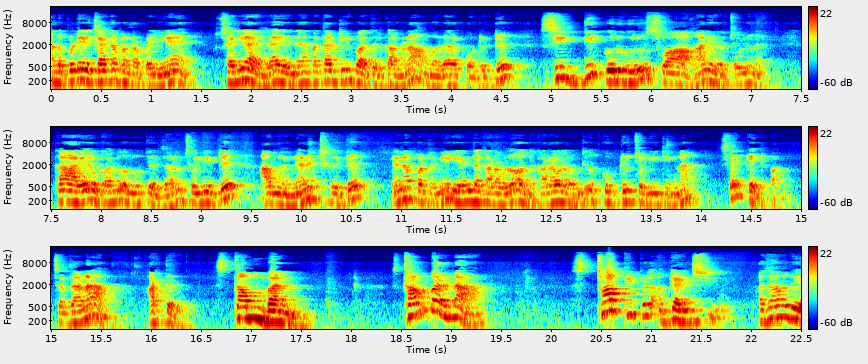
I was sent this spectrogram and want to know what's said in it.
அந்த பிள்ளைய சேட்டை பண்ற பையன் சரியா இல்லை என்ன பார்த்தா டிவி பார்த்துருக்காங்கன்னா அவங்க வேற போட்டுட்டு சித்தி குரு குரு ஸ்வாகான்னு இதை சொல்லுங்க. காலையில் உட்காந்து ஒரு நூற்றி எடுத்தாலும் சொல்லிட்டு அவங்க நினச்சிக்கிட்டு என்ன பண்ணுறீங்க எந்த கடவுளோ அந்த கடவுளை வந்து கூப்பிட்டு சொல்லிட்டீங்கன்னா சரி கேட்டுப்பாங்க. சரிதானா? அடுத்தது ஸ்தம்பன். ஸ்தம்பன்னா ஸ்டாப் பீப்புள் அகைன்ஸ்ட் யூ அதாவது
